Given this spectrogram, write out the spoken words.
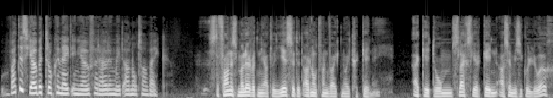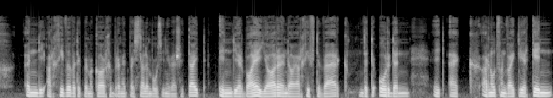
Wat is jou betrokkeheid en jou verhouding met Arnold van Wyk? Stefanus Müller wat in die ateljee sit, het Arnold van Wyk nooit geken nie. Ek het hom slegs leer ken as 'n musikoloog in die argiewe wat ek bymekaar gebring het by Stellenbosch Universiteit en deur baie jare in daai argief te werk, dit te orden, het ek Arnold van Wyk leer ken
